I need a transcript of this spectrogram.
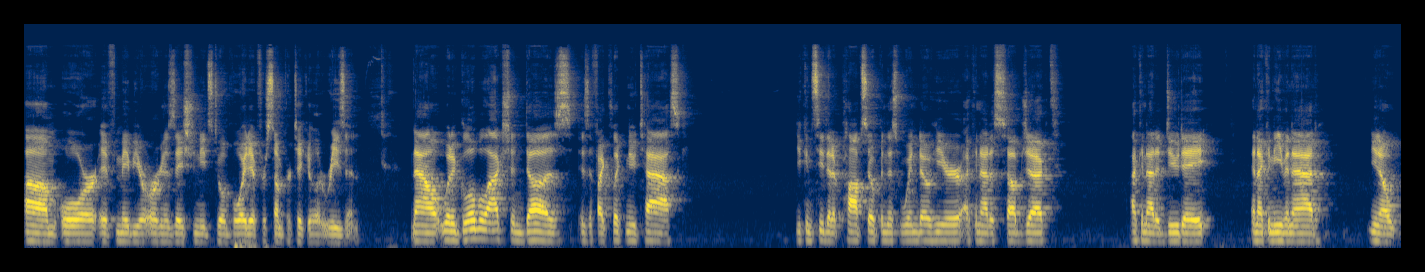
um, or if maybe your organization needs to avoid it for some particular reason. Now, what a global action does is if I click new task, you can see that it pops open this window here. I can add a subject, I can add a due date, and I can even add, you know,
